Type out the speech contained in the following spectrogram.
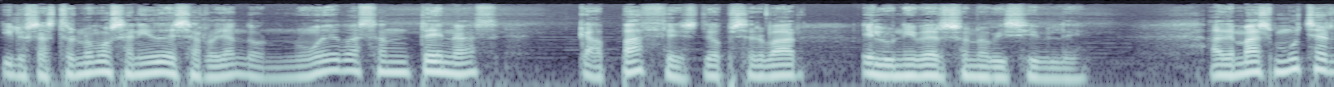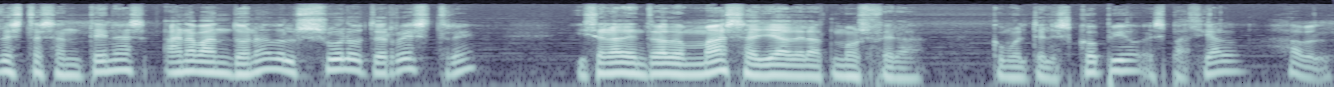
y los astrónomos han ido desarrollando nuevas antenas capaces de observar el universo no visible. Además, muchas de estas antenas han abandonado el suelo terrestre y se han adentrado más allá de la atmósfera, como el telescopio espacial Hubble.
